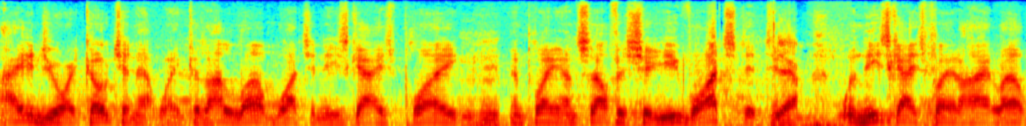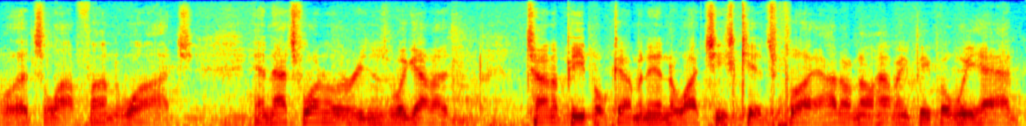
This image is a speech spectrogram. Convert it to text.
I enjoy coaching that way because I love watching these guys play and play unselfishly. You've watched it, Tim. Mm-hmm. Yeah. When these guys play at a high level, it's a lot of fun to watch. And that's one of the reasons we got a ton of people coming in to watch these kids play. I don't know how many people we had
